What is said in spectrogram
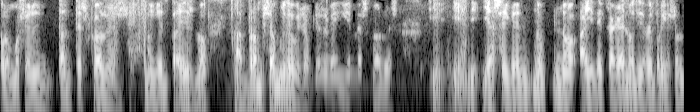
promocionem tantes coses en aquest país, no? Ah, però em sap greu jo que es venguin les coses. I, i, i ja sé que no, no he de cagar i no dir res perquè són,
